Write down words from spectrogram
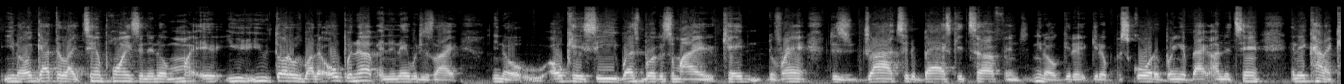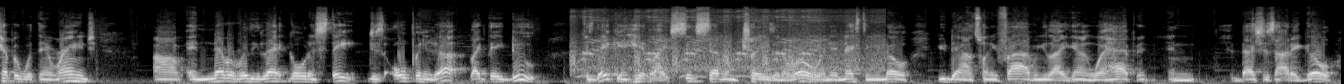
You know, it got to like ten points, and then it, it, you you thought it was about to open up, and then they were just like, you know, OKC, Westbrook, or somebody, Kevin Durant, just drive to the basket tough, and you know, get a get a score to bring it back under ten, and they kind of kept it within range, um, and never really let Golden State just open it up like they do. Cause they can hit like six, seven trades in a row, and then next thing you know, you down twenty five, and you're like, "Young, what happened?" And that's just how they go.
